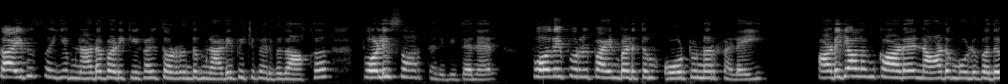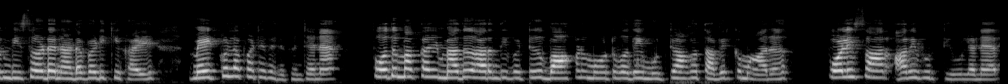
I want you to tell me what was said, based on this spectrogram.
கைது செய்யும் நடவடிக்கைகள் தொடர்ந்தும் நடைபெற்று வருவதாக போலீசார் தெரிவித்தனர். போதைப்பொருள் பயன்படுத்தும் ஓட்டுநர்களை அடையாளம் காண நாடு முழுவதும் விசேட நடவடிக்கைகள் மேற்கொள்ளப்பட்டு வருகின்றன. பொதுமக்கள் மது அருந்திவிட்டு வாகனம் ஓட்டுவதை முற்றாக தவிர்க்குமாறு போலீசார் அறிவுறுத்தியுள்ளனர்.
